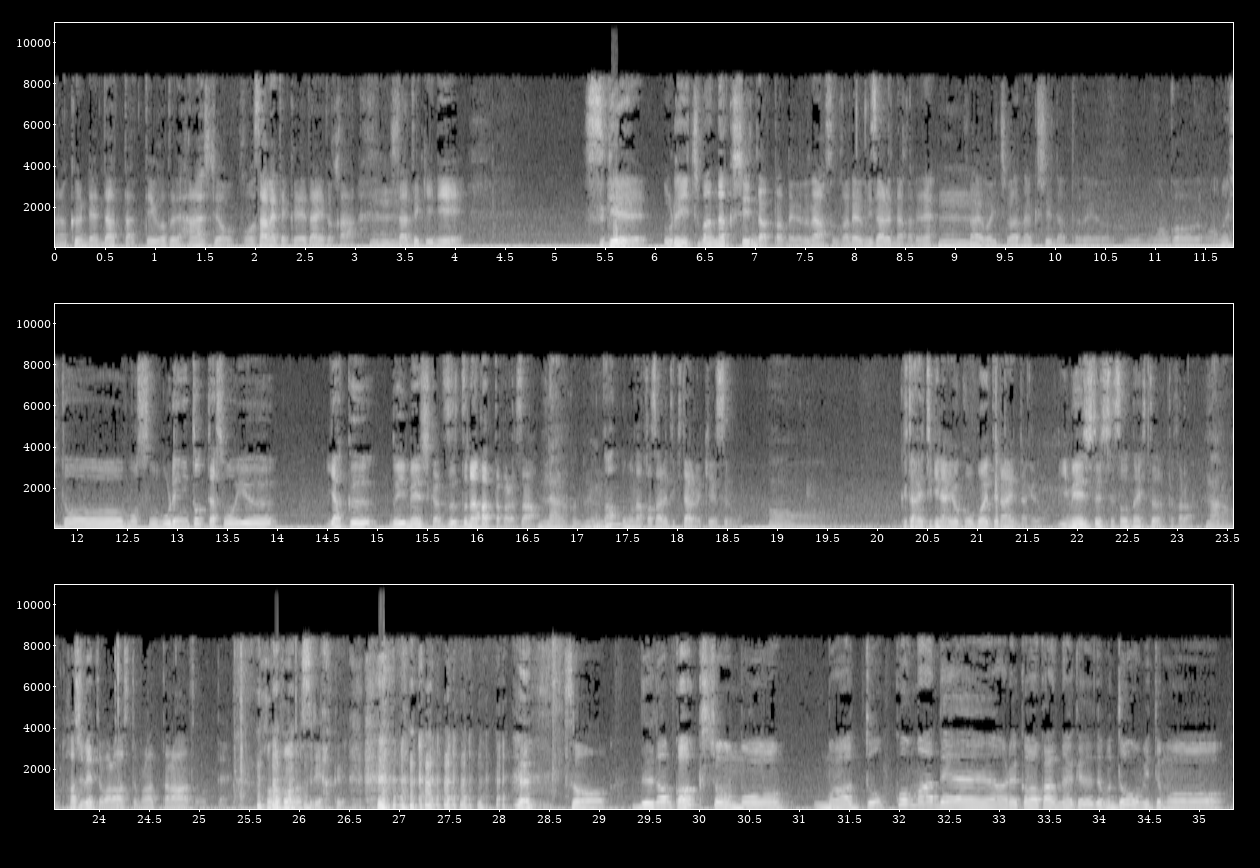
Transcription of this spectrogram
あの訓練だったっていうことで話をこう収めてくれたりとかうん。した時に、すげえ俺一番泣くシーンだったんだけどねあそこがね海猿の中でね、うん。最後一番泣くシーンだったんだけどなんかあの人も俺にとってはそういう役のイメージがずっとなかったからさ、なるほどね。何度も泣かされてきたような気がするもん。あ具体的にはよく覚えてないんだけどイメージとしてそんな人だったからーなるほど。初めて笑わせてもらったなと思ってほのぼのする役で。そう。でなんかアクションもまあどこまであれかわかんないけどでもどう見ても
